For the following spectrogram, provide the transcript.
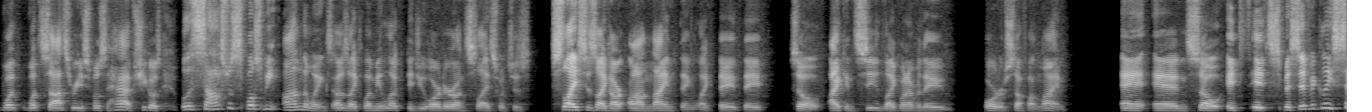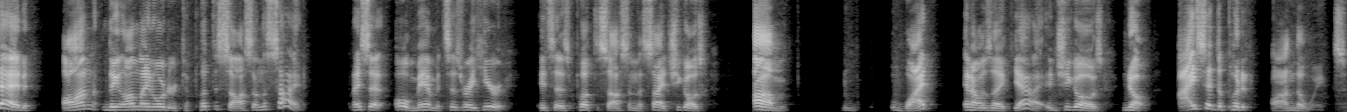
what what sauce were you supposed to have?" She goes, "Well, the sauce was supposed to be on the wings." I was like, "Let me look. Did you order on Slice, which is Slice is like our online thing. Like they they so I can see like whenever they order stuff online." And and so it it specifically said on the online order to put the sauce on the side. And I said, "Oh, ma'am, it says right here. It says put the sauce on the side." She goes, "Um, what?" And I was like, "Yeah." And she goes, "No, I said to put it on the wings."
